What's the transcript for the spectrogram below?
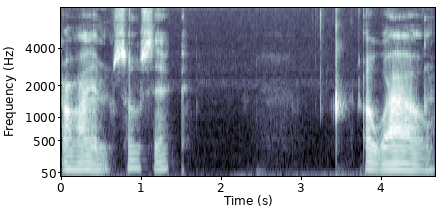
Oh, I am so sick. Oh, wow.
